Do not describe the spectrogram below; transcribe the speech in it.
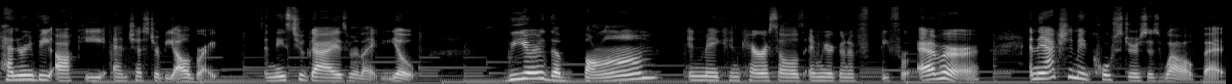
Henry B. Auchy and Chester B. Albright. And these two guys were like, yo, we are the bomb in making carousels and we are going to be forever. And they actually made coasters as well, but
